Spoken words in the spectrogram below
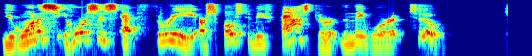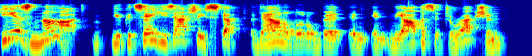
You want to see horses at three are supposed to be faster than they were at two. He is not. You could say he's actually stepped down a little bit in, in the opposite direction.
